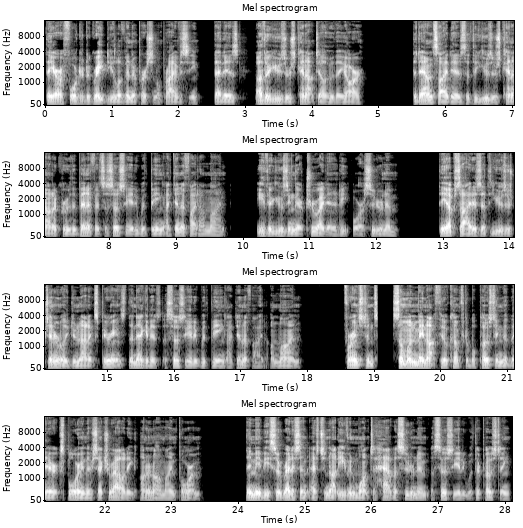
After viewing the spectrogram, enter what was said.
they are afforded a great deal of interpersonal privacy. That is, other users cannot tell who they are. The downside is that the users cannot accrue the benefits associated with being identified online, either using their true identity or a pseudonym. The upside is that the users generally do not experience the negatives associated with being identified online. For instance, someone may not feel comfortable posting that they are exploring their sexuality on an online forum. They may be so reticent as to not even want to have a pseudonym associated with their posting.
